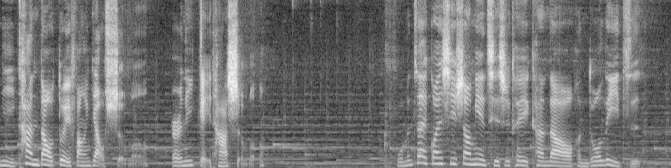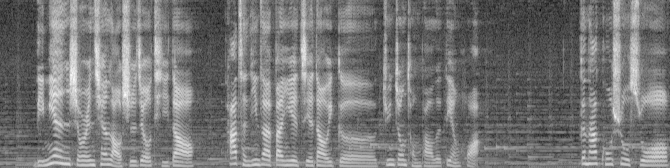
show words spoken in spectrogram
你看到对方要什么，而你给他什么。我们在关系上面其实可以看到很多例子，里面熊仁谦老师就提到。他曾经在半夜接到一个军中同袍的电话，跟他哭诉说，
